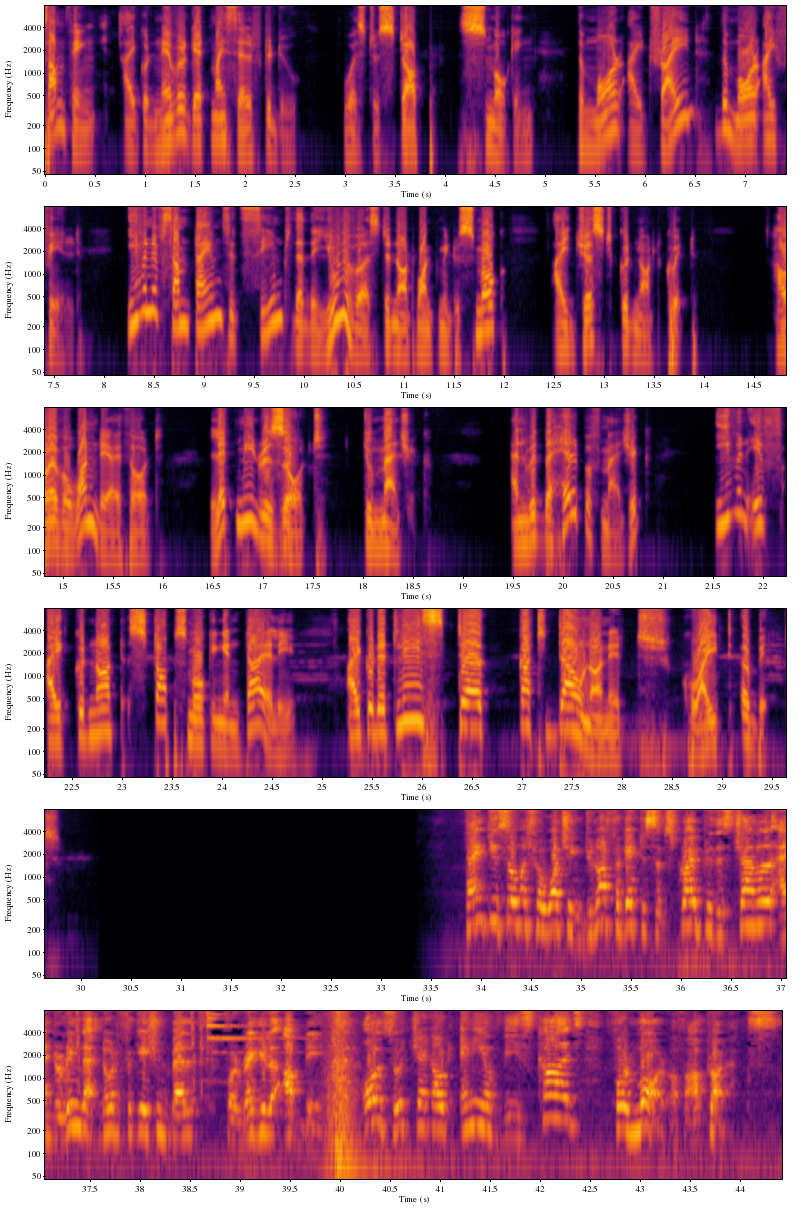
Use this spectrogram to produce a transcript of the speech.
something I could never get myself to do was to stop smoking. The more I tried, the more I failed. Even if sometimes it seemed that the universe did not want me to smoke, I just could not quit. However, one day I thought, let me resort to magic. And with the help of magic, even if I could not stop smoking entirely, I could at least uh, cut down on it quite a bit. Thank you so much for watching. Do not forget to subscribe to this channel and to ring that notification bell for regular updates. And also check out any of these cards for more of our products.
